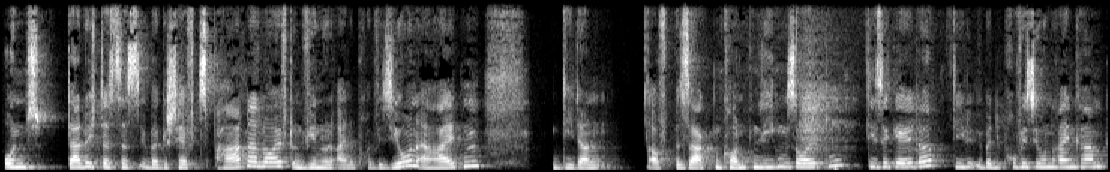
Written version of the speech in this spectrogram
Und dadurch, dass das über Geschäftspartner läuft und wir nur eine Provision erhalten, die dann auf besagten Konten liegen sollten, diese Gelder, die über die Provision reinkamen,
